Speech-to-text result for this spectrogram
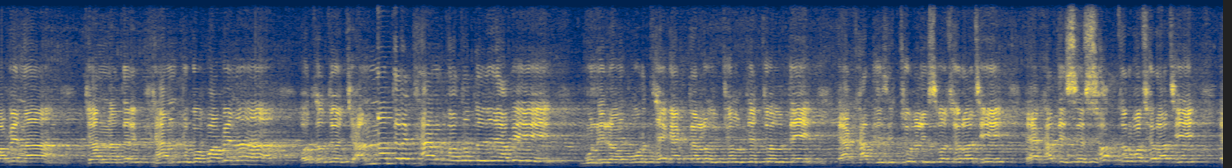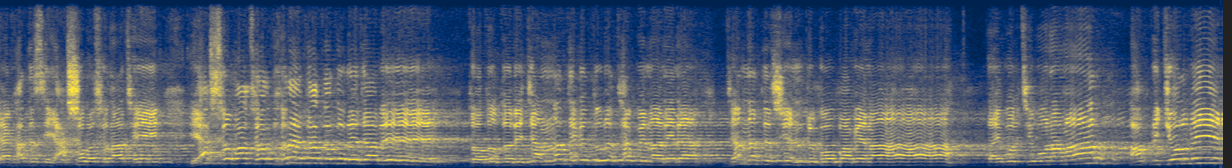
পাবে না, জান্নাতের ঘ্রানটুকু পাবে না। অথচ জান্নাতের ঘ্রান কত যাবে? মনিরমপুর থেকে একটা লোক চলতে চলতে, এক হাদিসে চল্লিশ বছর আছে, এক হাদিসে সত্তর বছর আছে, এক হাদিসে একশো বছর আছে। একশো বছর ধরে যত দূরে যাবে, তত দূরে জান্নাত থেকে দূরে থাকবে নারীরা। জান্নাতের সেনটুকু পাবে না। তাই বলছি বোন আমার, আপনি চলবেন,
